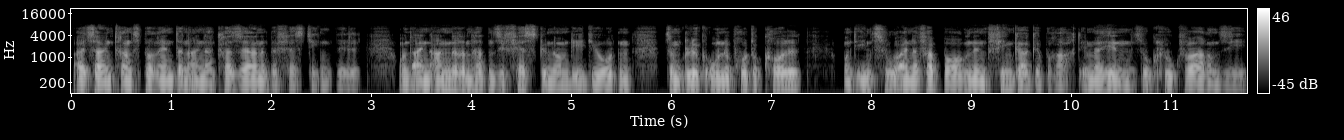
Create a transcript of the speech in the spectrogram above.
als er ein Transparent an einer Kaserne befestigen will. Und einen anderen hatten sie festgenommen, die Idioten, zum Glück ohne Protokoll, und ihn zu einer verborgenen Finca gebracht. Immerhin, so klug waren sie.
